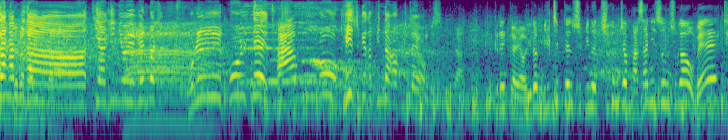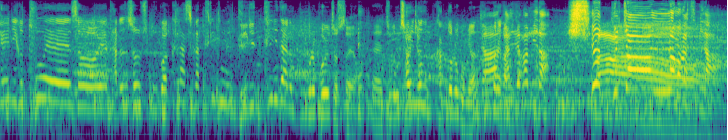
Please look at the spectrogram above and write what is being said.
나갑니다. 티아기뇨의 아. 왼발 슛 오늘 골대 좌우로 계속해서 빗나가고 있어요. 그렇습니다. 그러니까요. 이런 밀집된 수비는 지금 저 바사니 선수가 왜 K리그 2에서의 다른 선수들과 클래스가 틀리, 틀리, 틀리다는 부분을 보여줬어요. 네, 지금 서 있는 각도를 보면 한자 번에 갑니다. 달려갑니다. 슛 아. 굴절 넘어갔습니다.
